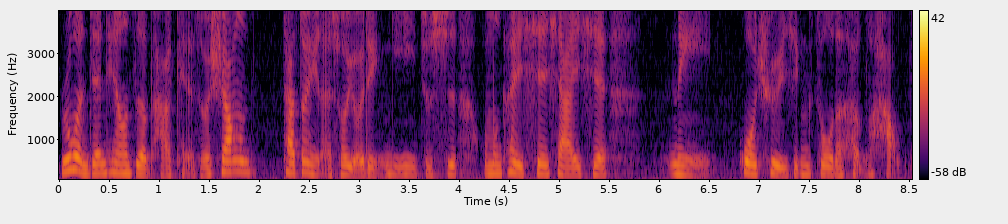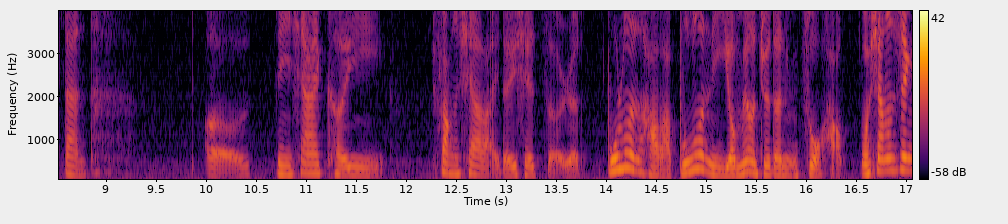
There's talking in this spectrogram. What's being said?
如果你今天听到这个 podcast，我希望。它对你来说有一点意义，就是我们可以卸下一些你过去已经做的很好，但呃，你现在可以放下来的一些责任。不论好了，不论你有没有觉得你做好，我相信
